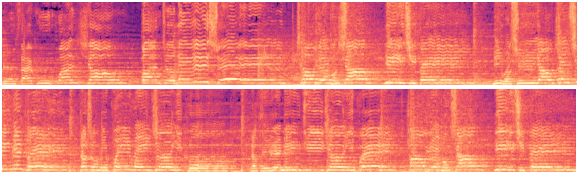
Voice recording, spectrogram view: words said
不在乎欢笑伴着泪水，超越梦想一起飞。你我需要真心面对，让生命回味这一刻，让岁月铭记这一回，超越梦想一起飞。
